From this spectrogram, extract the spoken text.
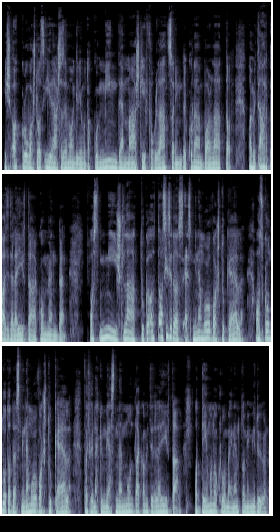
és akkor olvasod az írást, az evangéliumot, akkor minden másképp fog látszani, mint a korábban láttad. Amit Árpád ide leírtál a kommentben, azt mi is láttuk. Azt hiszed, hogy ezt mi nem olvastuk el? Azt gondoltad, ezt mi nem olvastuk el? Vagy hogy nekünk ezt nem mondták, amit ide leírtál? A démonokról, meg nem tudom én miről.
